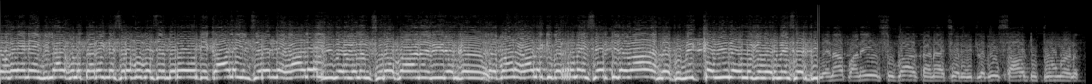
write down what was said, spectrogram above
தொகையினை விழாக்குழு தரையின சிறப்பு பரிசு பெறுவதற்கு காலையும் சிறந்த காலை வீரர்களும் சிறப்பான வீரர்கள் சிறப்பான காலைக்கு பெருமை சேர்த்திடவா சிறப்பு மிக்க வீரர்களுக்கு பெருமை சேர்த்து ஏன்னா பனையூர் சுபா கணாச்சர் வீட்டுல போய் சாப்பிட்டு தூங்கணும்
